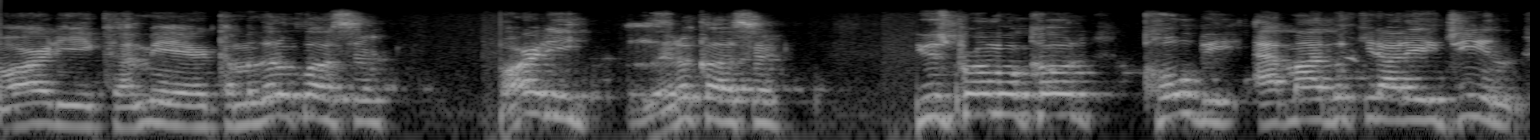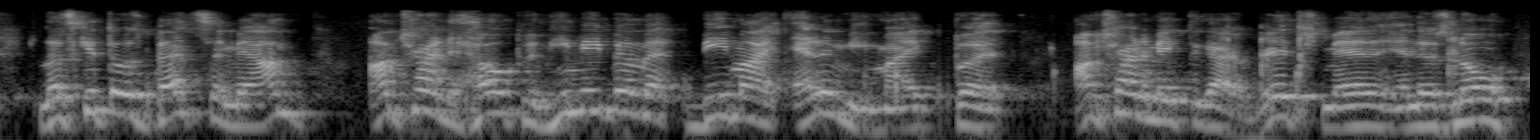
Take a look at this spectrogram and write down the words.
Marty, come here. Come a little closer. Marty, a little closer. Use promo code Colby at mybookie.ag and let's get those bets in, man. I'm I'm trying to help him. He may be my, be my enemy, Mike, but I'm trying to make the guy rich, man. And there's no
